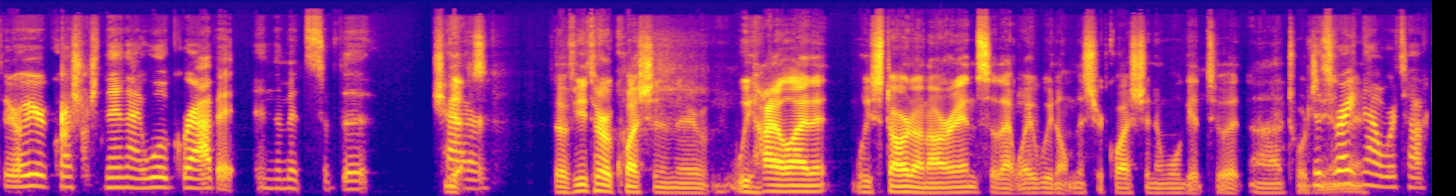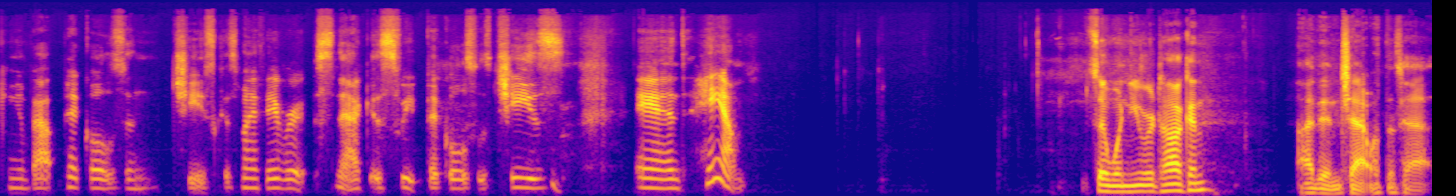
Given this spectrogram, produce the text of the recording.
throw your question in. I will grab it in the midst of the chatter. So if you throw a question in there, we highlight it. We start on our end, so that way we don't miss your question, and we'll get to it uh, towards the end. Because right there. now we're talking about pickles and cheese. Because my favorite snack is sweet pickles with cheese and ham. So when you were talking, I didn't chat with the chat.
